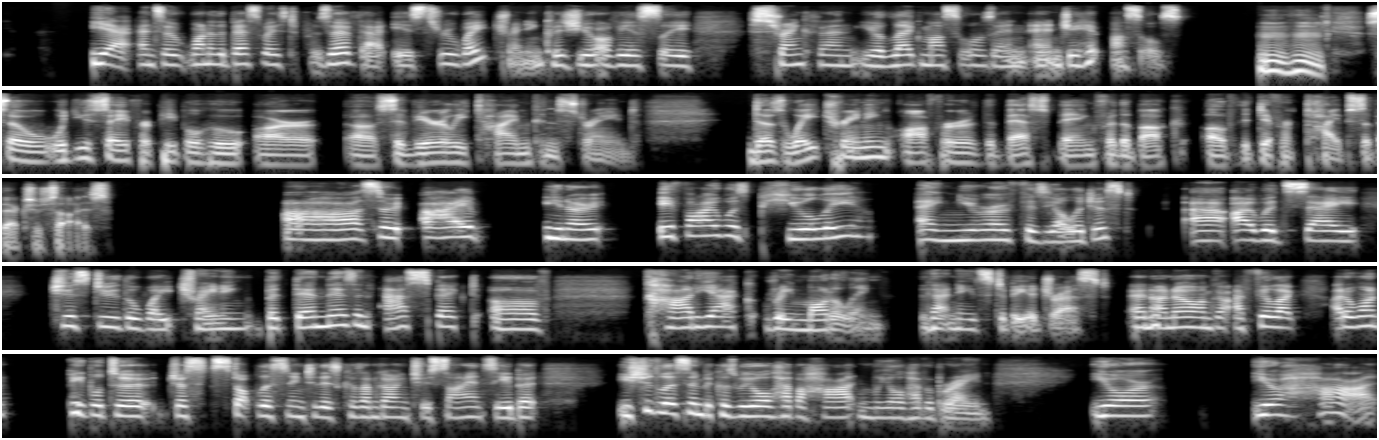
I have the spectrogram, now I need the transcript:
Yeah. And so one of the best ways to preserve that is through weight training because you obviously strengthen your leg muscles and, and your hip muscles. Mm-hmm. So, would you say for people who are uh, severely time constrained, does weight training offer the best bang for the buck of the different types of exercise? Uh, so I, you know, if I was purely a neurophysiologist, uh, I would say just do the weight training. But then there's an aspect of cardiac remodeling that needs to be addressed. And I know I'm, I feel like I don't want people to just stop listening to this because I'm going too sciencey, but you should listen because we all have a heart and we all have a brain. Your your heart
